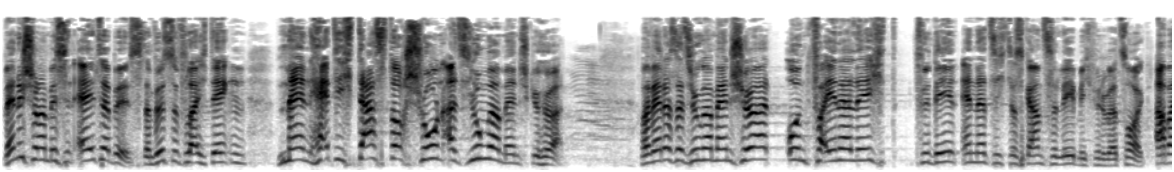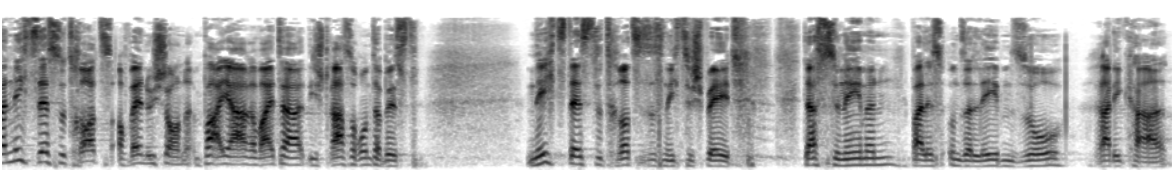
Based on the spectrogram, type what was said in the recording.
Wenn du schon ein bisschen älter bist, dann wirst du vielleicht denken, man, hätte ich das doch schon als junger Mensch gehört. Weil wer das als junger Mensch hört und verinnerlicht, für den ändert sich das ganze Leben, ich bin überzeugt. Aber nichtsdestotrotz, auch wenn du schon ein paar Jahre weiter die Straße runter bist, nichtsdestotrotz ist es nicht zu spät, das zu nehmen, weil es unser Leben so radikal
